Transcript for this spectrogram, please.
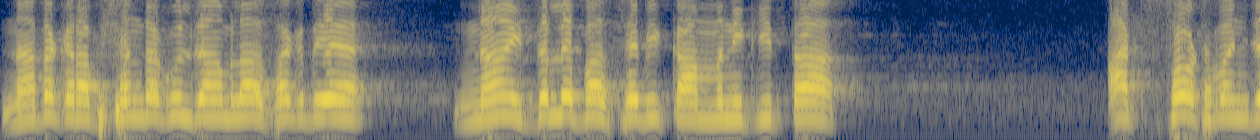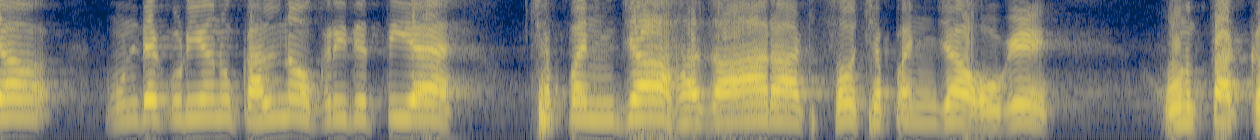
ਨਾ ਤਾਂ ਕਰਪਸ਼ਨ ਦਾ ਕੋਈ ਇਲਜ਼ਾਮ ਲਾ ਸਕਦੇ ਆ, ਨਾ ਇਧਰਲੇ ਪਾਸੇ ਵੀ ਕੰਮ ਨਹੀਂ ਕੀਤਾ। 858 ਮੁੰਡੇ ਕੁੜੀਆਂ ਨੂੰ ਕੱਲ ਨੌਕਰੀ ਦਿੱਤੀ ਹੈ 56856 ਹੋ ਗਏ। ਹੁਣ ਤੱਕ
